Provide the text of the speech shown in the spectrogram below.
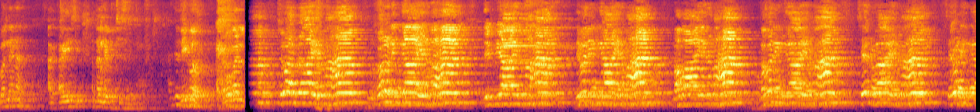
గొందెన ఐసి అట్లా లేపించేసి దీంట్లో సువర్ణాయ నమః స్వరలింగాయ నమః దివ్యాయ నమః దివలింగాయ నమః భవాయ నమః భవలింగాయ నమః శర్వాయ నమః శర్వలింగాయ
